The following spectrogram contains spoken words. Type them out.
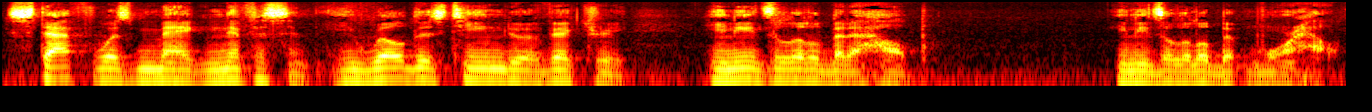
Steph was magnificent. He willed his team to a victory. He needs a little bit of help. He needs a little bit more help.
